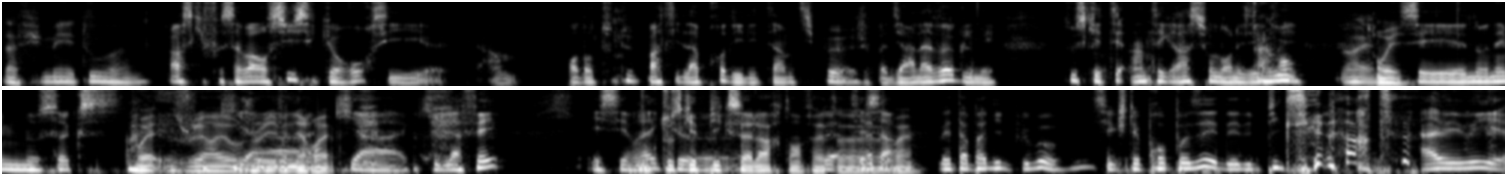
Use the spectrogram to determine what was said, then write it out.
la fumée et tout. Alors, ce qu'il faut savoir aussi, c'est que Rours, il, un- pendant toute une partie de la prod, il était un petit peu, je vais pas dire à l'aveugle, mais tout ce qui était intégration dans les écrans, Ouais. Oui. c'est No Name No Sucks Ouais, je voulais, je voulais a, venir, ouais. qui, a, qui l'a fait. Et c'est vrai Donc, tout que ce qui est pixel art, en fait. Euh, c'est ça. ouais. Mais t'as pas dit le plus beau. C'est que je t'ai proposé des, des pixel art Ah oui, oui.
